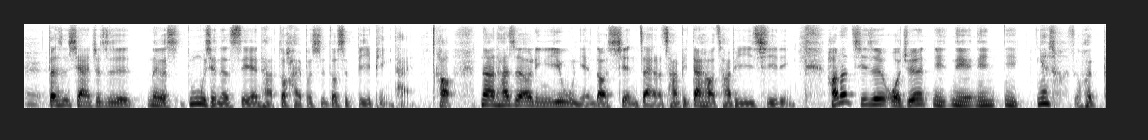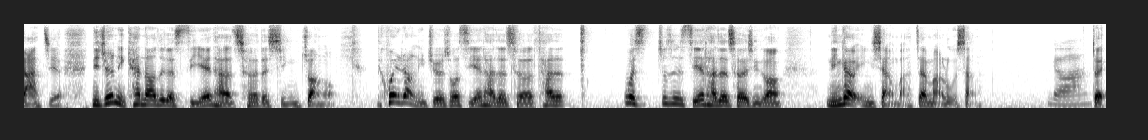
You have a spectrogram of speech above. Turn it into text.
嗯，但是现在就是那个目前的 Sienna 都还不是都是 B 平台。好，那它是二零一五年到现在了，叉 P 代号叉 P 一七零。好，那其实我觉得你你你你应该说怎么大姐，你觉得你看到这个 Sienna 的车的形状哦，会让你觉得说 Sienna 这车它的为就是 Sienna 这车的形状，你应该有印象吧？在马路上。有啊，对，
